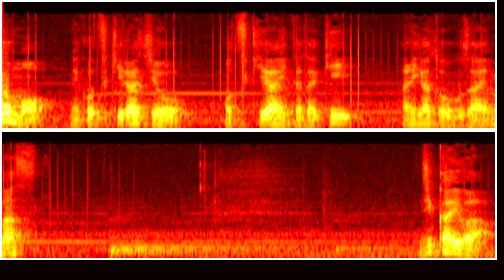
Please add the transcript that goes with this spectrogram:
今日も猫つきラジオお付き合いいただきありがとうございます。次回は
